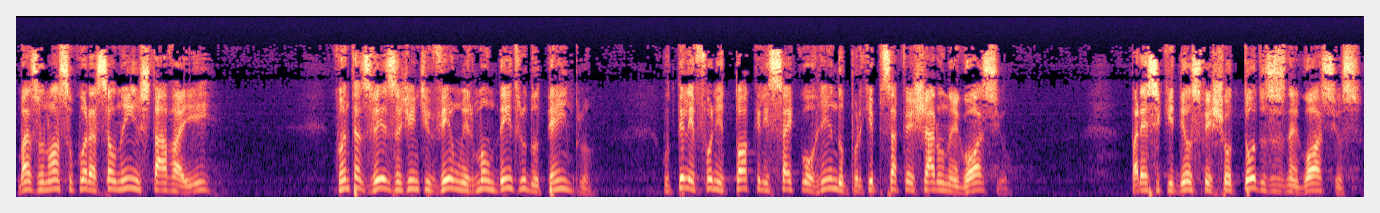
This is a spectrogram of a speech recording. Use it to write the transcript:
mas o nosso coração nem estava aí. Quantas vezes a gente vê um irmão dentro do templo, o telefone toca, ele sai correndo porque precisa fechar um negócio. Parece que Deus fechou todos os negócios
